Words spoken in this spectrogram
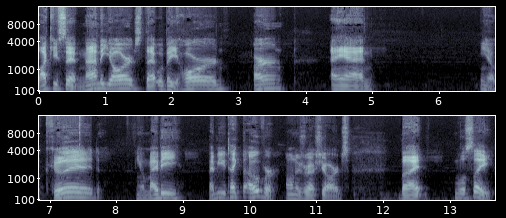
like you said, 90 yards, that would be hard earned. And, you know, could, you know, maybe Maybe you take the over on his rush yards, but we'll see.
